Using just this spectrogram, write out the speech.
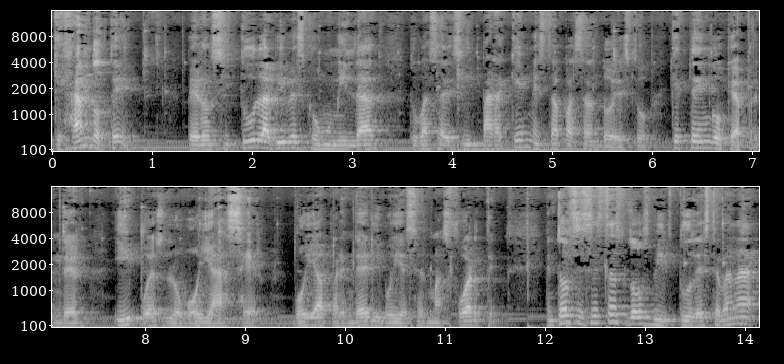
quejándote. Pero si tú la vives con humildad, tú vas a decir, ¿para qué me está pasando esto? ¿Qué tengo que aprender? Y pues lo voy a hacer, voy a aprender y voy a ser más fuerte. Entonces estas dos virtudes te van a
